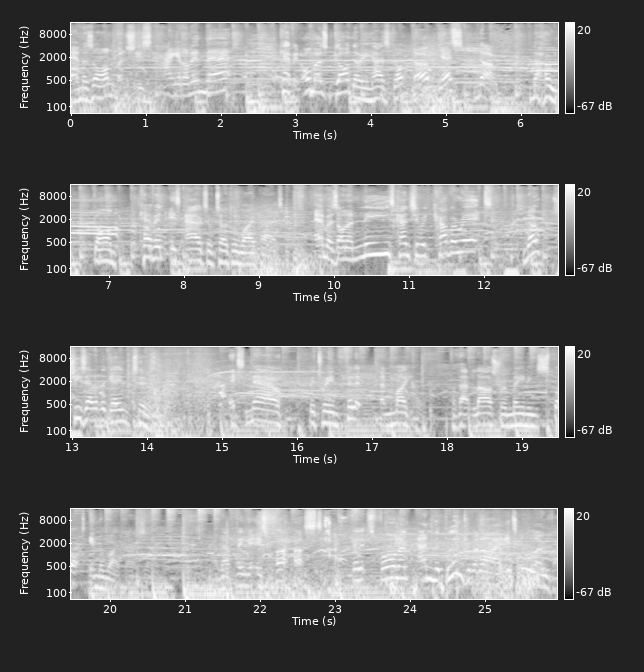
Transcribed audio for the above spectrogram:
Emma's on, but she's hanging on in there. Kevin almost gone. No, he has gone. No, yes, no, no, gone. Kevin is out of total wipeout. Emma's on her knees. Can she recover it? Nope, she's out of the game too. It's now between Philip and Michael for that last remaining spot in the wipeout zone. That finger is fast. Philip's fallen, and in the blink of an eye, it's all over.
